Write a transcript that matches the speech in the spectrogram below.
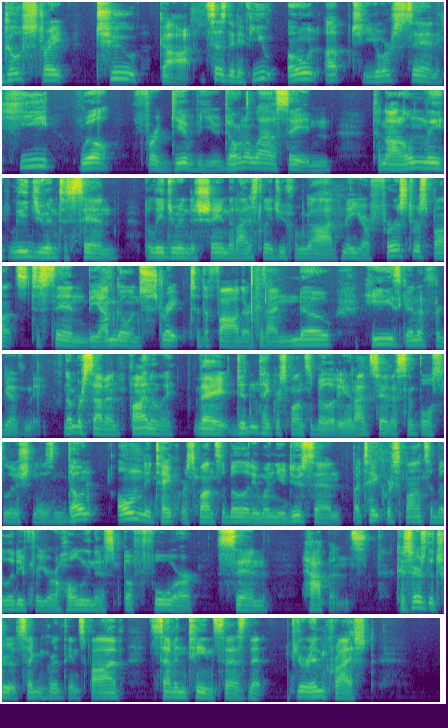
go straight to God. It says that if you own up to your sin, He will forgive you. Don't allow Satan to not only lead you into sin, but lead you into shame that isolates you from God. May your first response to sin be I'm going straight to the Father because I know He's going to forgive me. Number seven, finally, they didn't take responsibility. And I'd say the simple solution is don't only take responsibility when you do sin, but take responsibility for your holiness before sin happens. Because here's the truth 2 Corinthians 5 17 says that if you're in Christ,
